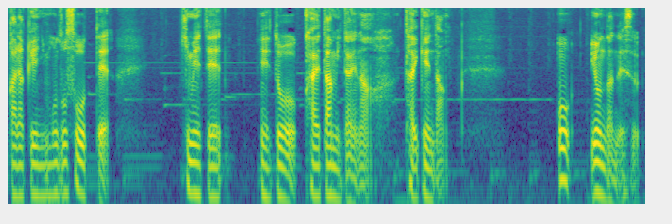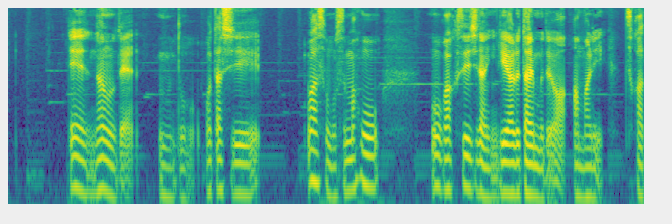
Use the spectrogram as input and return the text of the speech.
ガラケーに戻そうって決めて、えっ、ー、と、変えたみたいな体験談を読んだんです。で、なので、うんと、私はそのスマホを学生時代にリアルタイムではあまり使っ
